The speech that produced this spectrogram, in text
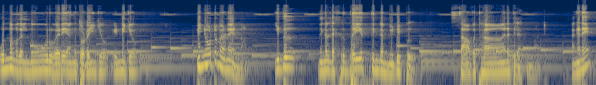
ഒന്ന് മുതൽ നൂറ് വരെ അങ്ങ് തുടങ്ങിക്കോ എണ്ണിക്കോ. പിന്നോട്ടും വേണേ എണ്ണാം. ഇത് നിങ്ങളുടെ ഹൃദയത്തിന്റെ മിടിപ്പ് സാവധാനത്തിലാക്കി മാറ്റും അങ്ങനെ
